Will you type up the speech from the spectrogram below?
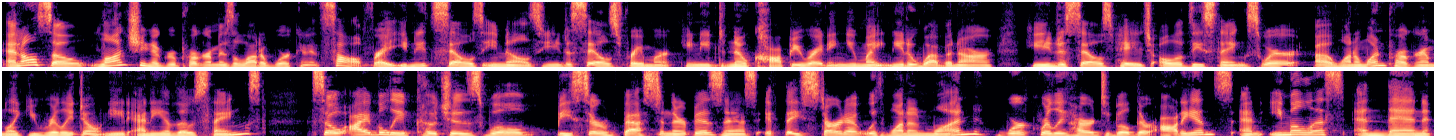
And also, launching a group program is a lot of work in itself, right? You need sales emails, you need a sales framework, you need to know copywriting, you might need a webinar, you need a sales page, all of these things. Where a one on one program, like you really don't need any of those things. So I believe coaches will be served best in their business if they start out with one on one, work really hard to build their audience and email list, and then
